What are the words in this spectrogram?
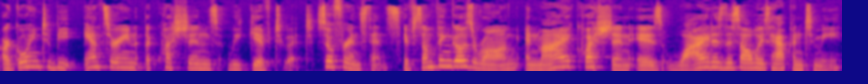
are going to be answering the questions we give to it. So, for instance, if something goes wrong and my question is, Why does this always happen to me?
